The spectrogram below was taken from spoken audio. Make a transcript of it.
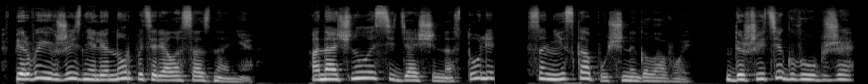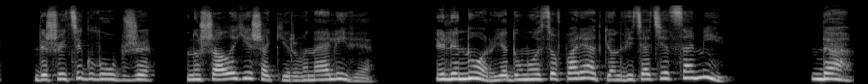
Впервые в жизни Эленор потеряла сознание. Она очнулась сидящей на стуле с низко опущенной головой. «Дышите глубже, дышите глубже», — внушала ей шокированная Оливия. «Эленор, я думала, все в порядке, он ведь отец Сами». «Да».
